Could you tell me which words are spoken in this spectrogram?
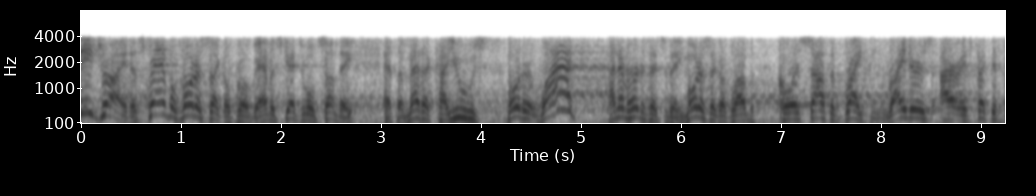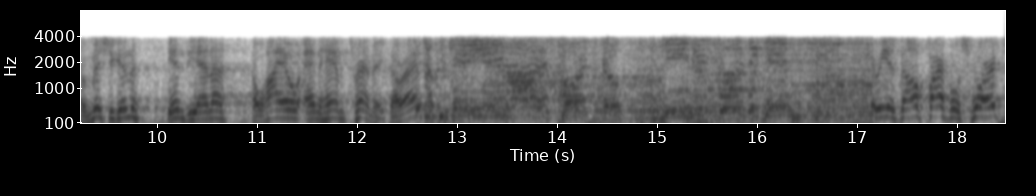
Detroit. A scrambles motorcycle program is scheduled Sunday at the Meta Cayuse Motor. What? I never heard of such a thing. Motorcycle Club, course south of Brighton. Riders are expected from Michigan, Indiana, Ohio, and Hamtramck. All right. WKNR Sports. Keener scores again. Here he is now, Farfel Schwartz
